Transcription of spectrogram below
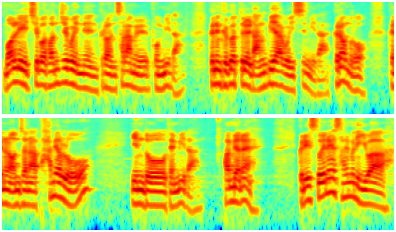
멀리 집어 던지고 있는 그런 사람을 봅니다. 그는 그것들을 낭비하고 있습니다. 그러므로 그는 언제나 파멸로 인도됩니다. 반면에 그리스도인의 삶은 이와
